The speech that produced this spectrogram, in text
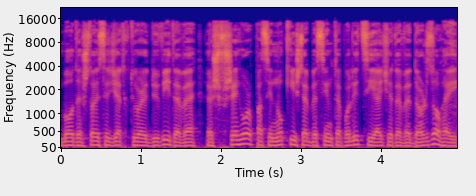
Bode shtoi se gjatë këtyre dy viteve, është fshehur pasi nuk kishte besim te policia që të vetëdorëzohej.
